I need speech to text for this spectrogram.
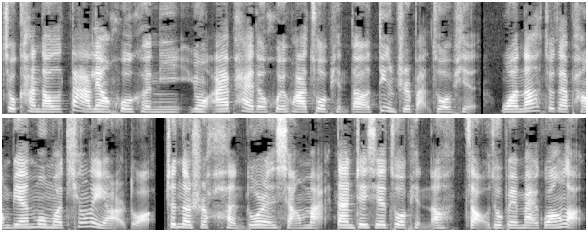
就看到了大量霍克尼用 iPad 绘画作品的定制版作品。我呢就在旁边默默听了一耳朵，真的是很多人想买，但这些作品呢早就被卖光了。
